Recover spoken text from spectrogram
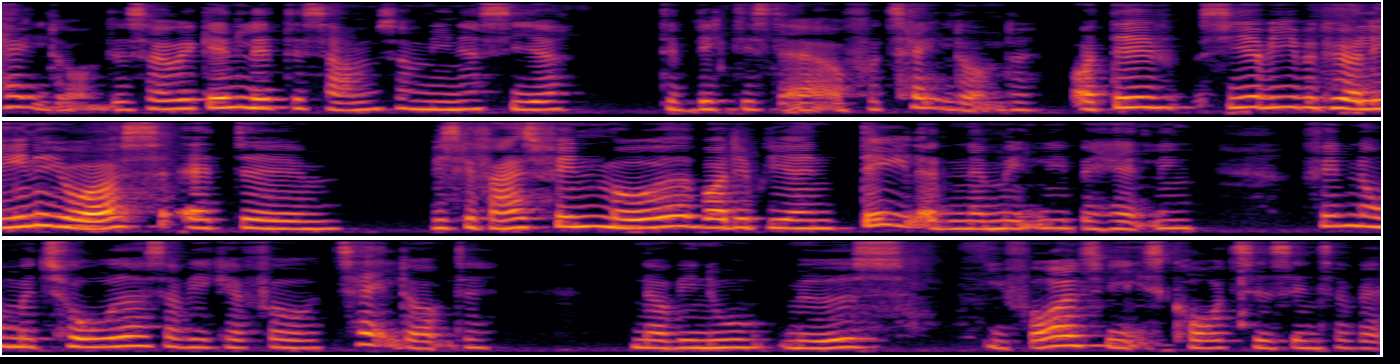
talt om det. Så er jo igen lidt det samme, som Mina siger. Det vigtigste er at få talt om det. Og det siger Vibeke alene jo også, at øh, vi skal faktisk finde en måde, hvor det bliver en del af den almindelige behandling. Finde nogle metoder, så vi kan få talt om det, når vi nu mødes i forholdsvis kort tidsinterval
